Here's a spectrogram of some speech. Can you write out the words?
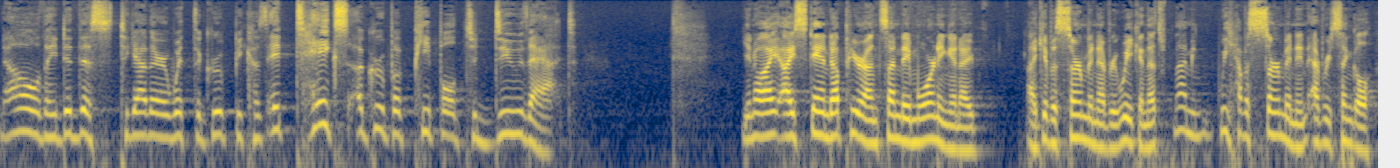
No, they did this together with the group because it takes a group of people to do that. You know, I, I stand up here on Sunday morning and I I give a sermon every week, and that's, I mean, we have a sermon in every single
